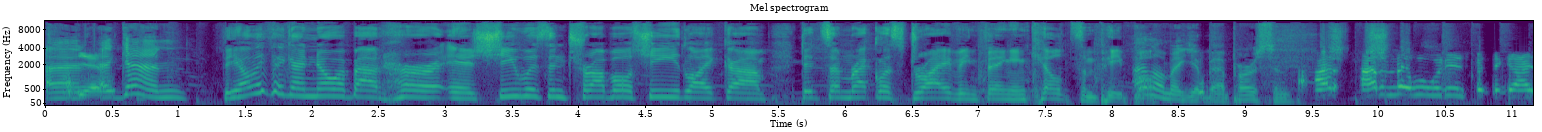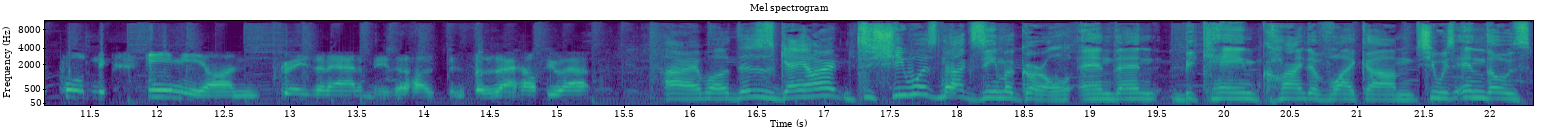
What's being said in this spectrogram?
And Yeah. again, The only thing I know about her is she was in trouble. She like um, did some reckless driving thing and killed some people. I don't make you a bad person. I, I don't know who it is, but the guy's called Nick Steamy on Grey's Anatomy, the husband. So does that help you out? All right. Well, this is Gayheart. She was Noxzema girl, and then became kind of like um, she was in those,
